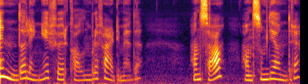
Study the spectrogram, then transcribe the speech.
enda lenger før kallen ble ferdig med det. Han sa, han som de andre,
